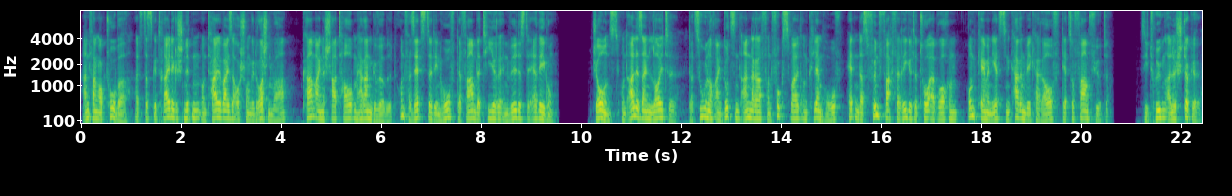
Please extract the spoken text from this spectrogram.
Anfang Oktober, als das Getreide geschnitten und teilweise auch schon gedroschen war, kam eine Schar Tauben herangewirbelt und versetzte den Hof der Farm der Tiere in wildeste Erregung. Jones und alle seine Leute, dazu noch ein Dutzend anderer von Fuchswald und Klemmhof, hätten das fünffach verriegelte Tor erbrochen und kämen jetzt den Karrenweg herauf, der zur Farm führte. Sie trügen alle Stöcke,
